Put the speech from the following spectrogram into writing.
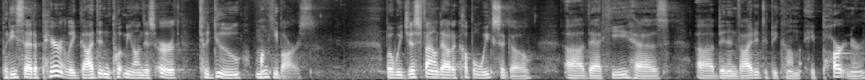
But he said, apparently, God didn't put me on this earth to do monkey bars. But we just found out a couple weeks ago uh, that he has uh, been invited to become a partner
